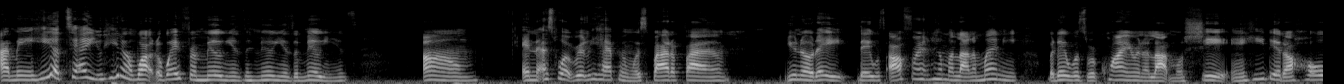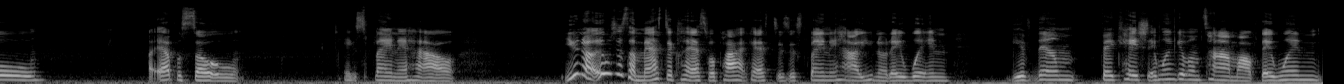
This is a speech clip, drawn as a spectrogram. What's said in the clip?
I mean, he'll tell you he done walked away from millions and millions and millions. Um, and that's what really happened with Spotify. You know, they they was offering him a lot of money, but they was requiring a lot more shit. And he did a whole episode explaining how you know, it was just a masterclass for podcasters explaining how, you know, they wouldn't give them vacation, they wouldn't give them time off, they wouldn't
